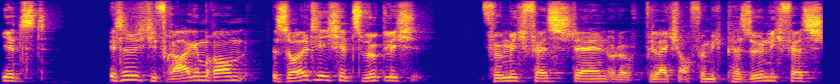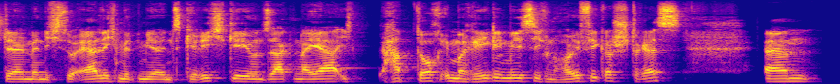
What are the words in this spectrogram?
Jetzt ist natürlich die Frage im Raum, sollte ich jetzt wirklich für mich feststellen oder vielleicht auch für mich persönlich feststellen, wenn ich so ehrlich mit mir ins Gericht gehe und sage, naja, ich habe doch immer regelmäßig und häufiger Stress, ähm,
